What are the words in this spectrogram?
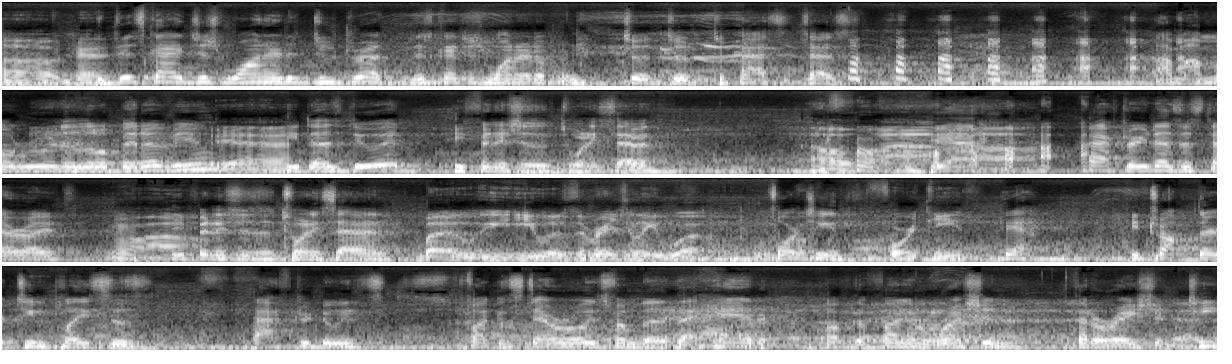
Oh, okay. This guy just wanted to do drugs. This guy just wanted to to, to, to pass the test. I'm, I'm gonna ruin a little bit of you. Yeah. He does do it. He finishes in 27th. Oh wow. Yeah. After he does the steroids. Wow. He finishes in 27th. But he was originally what? 14th. 14th? Yeah. He dropped 13 places after doing s- fucking steroids from the, the head of the fucking Russian Federation, te-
